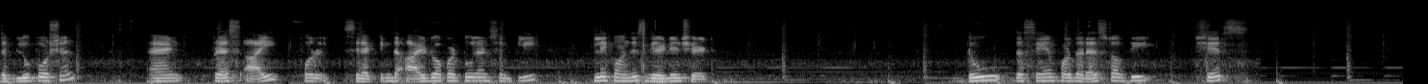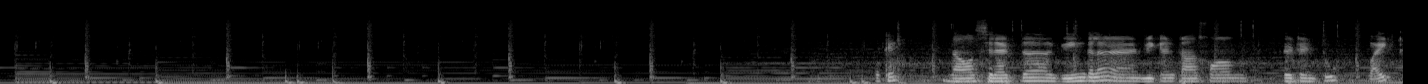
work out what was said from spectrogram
the blue portion and press I for selecting the eyedropper tool and simply click on this gradient shade. Do the same for the rest of the shapes now select the green color and we can transform it into white.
